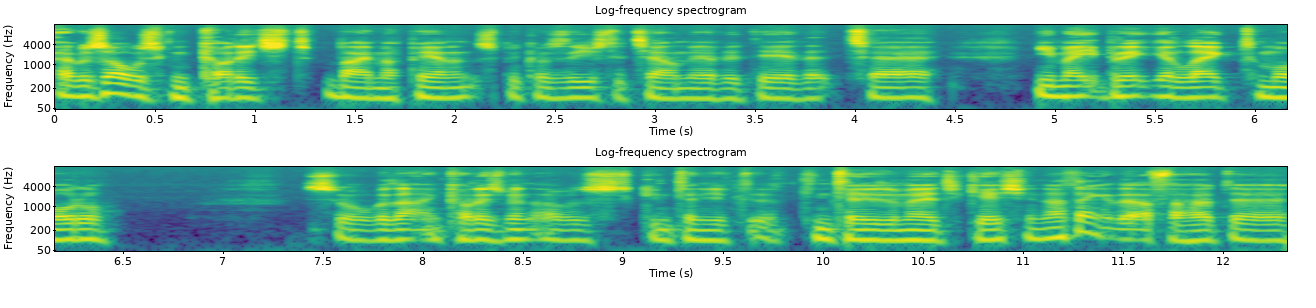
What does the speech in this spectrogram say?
I was always encouraged by my parents because they used to tell me every day that uh, you might break your leg tomorrow. So with that encouragement, I was continued to continue with my education. I think that if I had uh,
